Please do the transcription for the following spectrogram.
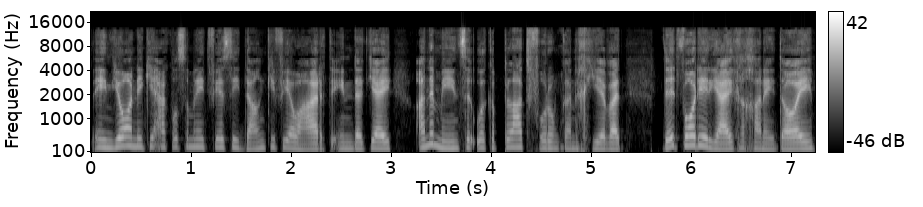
En ja, Nikki, ek wil sommer net vir jou sê dankie vir jou hart en dat jy ander mense ook 'n platform kan gee wat dit waardeur jy gegaan het. Daai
